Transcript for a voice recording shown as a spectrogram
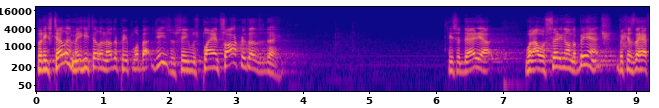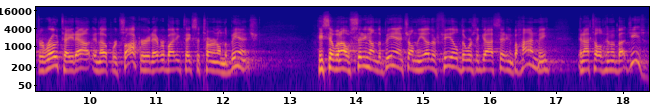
But he's telling me, he's telling other people about Jesus. He was playing soccer the other day. He said, Daddy, I, when I was sitting on the bench, because they have to rotate out in upward soccer and everybody takes a turn on the bench, He said, When I was sitting on the bench on the other field, there was a guy sitting behind me, and I told him about Jesus.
